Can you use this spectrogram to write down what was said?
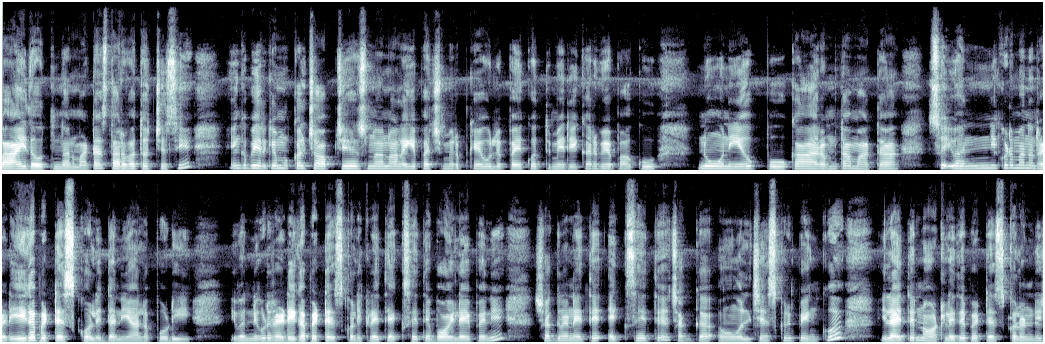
బాగా ఇదవుతుంది అనమాట తర్వాత వచ్చేసి ఇంకా బీరకాయ ముక్కలు చాప్ చేస్తున్నాను. అలాగే పచ్చిమిరపకాయ ఉల్లిపాయ కొత్తిమీర కరివేపాకు నూనె ఉప్పు కారం టమాటా. సో ఇవన్నీ కూడా మనం రెడీగా పెట్టేసుకోవాలి. ధనియాల పొడి ఇవన్నీ కూడా రెడీగా పెట్టేసుకోవాలి. ఇక్కడైతే ఎగ్స్ అయితే బాయిల్ అయిపోయినాయి. చక్కనైతే ఎగ్స్ అయితే చక్కగా ఒలిచేసుకుని పెంకు ఇలా అయితే నాట్లు అయితే పెట్టేసుకోవాలండి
